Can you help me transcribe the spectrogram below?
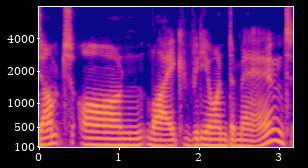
dumped on like video on demand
